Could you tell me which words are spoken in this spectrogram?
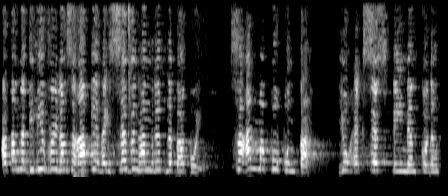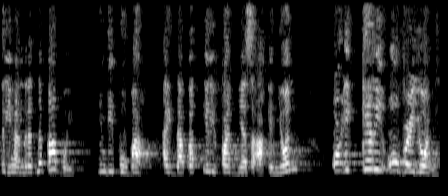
At ang na-deliver lang sa akin ay 700 na baboy. Saan mapupunta yung excess payment ko ng 300 na baboy? Hindi po ba ay dapat i-refund niya sa akin yon or i-carry over yon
